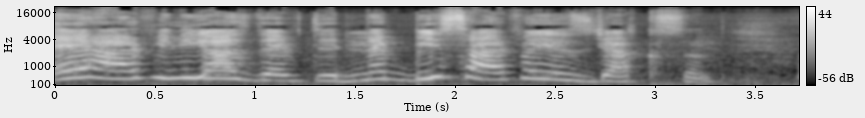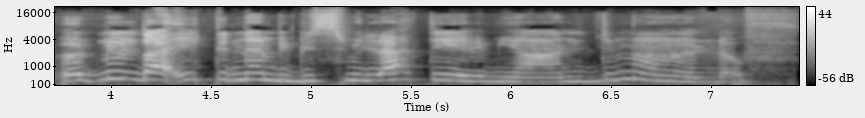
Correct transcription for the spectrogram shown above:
E harfini yaz defterine. Bir sayfa yazacaksın. Öğretmenim daha ilk günden bir bismillah diyelim yani. Değil mi öyle? Of?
